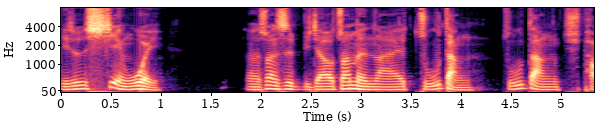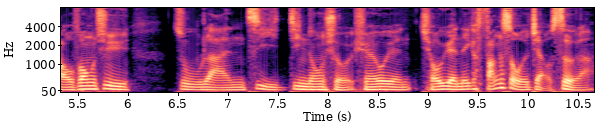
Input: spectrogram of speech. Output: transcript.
也就是线位，呃，算是比较专门来阻挡、阻挡跑锋去阻拦自己进攻球球员球员的一个防守的角色啦。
